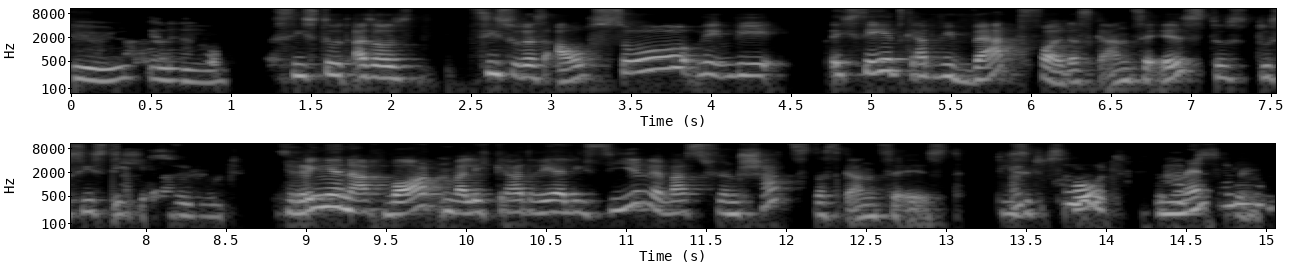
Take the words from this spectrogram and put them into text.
Mhm, genau. Siehst du, also siehst du das auch so? Wie, wie ich sehe jetzt gerade, wie wertvoll das Ganze ist. Du, du siehst, ich, Absolut. ich ringe nach Worten, weil ich gerade realisiere, was für ein Schatz das Ganze ist. Diese Absolut. Absolut.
